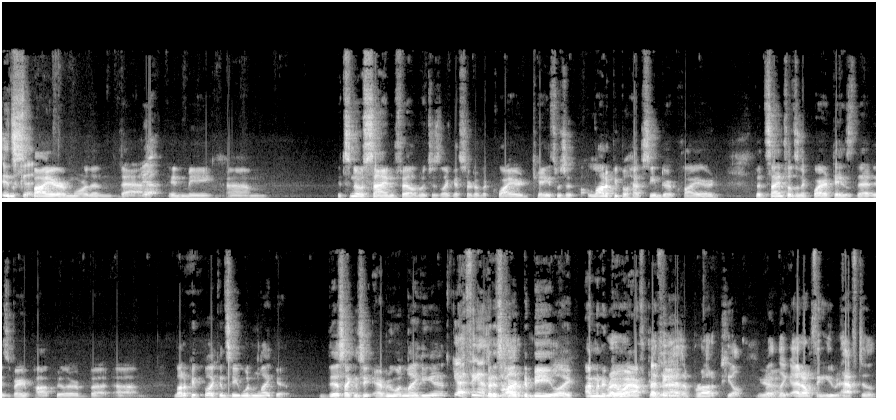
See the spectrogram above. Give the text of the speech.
it's good. inspire more than that Yeah. in me. Um, it's no Seinfeld, which is like a sort of acquired taste, which a lot of people have seemed to acquired. But Seinfeld's an acquired taste that is very popular, but um, a lot of people I can see wouldn't like it. This I can see everyone liking it, Yeah, I think it but it's broad- hard to be like I'm going to go right. after I think it has a broad appeal. Yeah. But like, I don't think you would have to.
